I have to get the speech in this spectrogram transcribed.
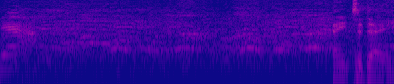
Yeah. Ain't today.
